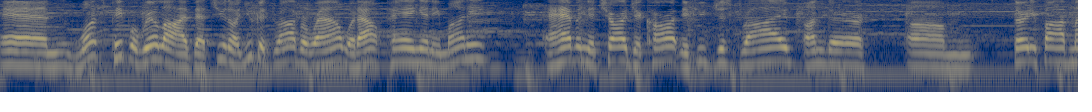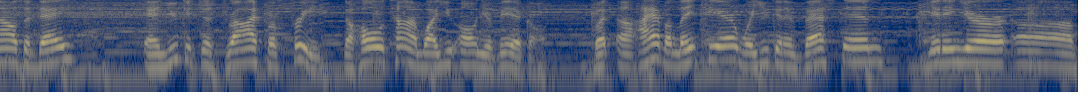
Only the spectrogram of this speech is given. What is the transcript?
And once people realize that, you know, you could drive around without paying any money, having to charge your car if you just drive under um, 35 miles a day, and you could just drive for free the whole time while you own your vehicle. But uh, I have a link here where you can invest in getting your uh,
